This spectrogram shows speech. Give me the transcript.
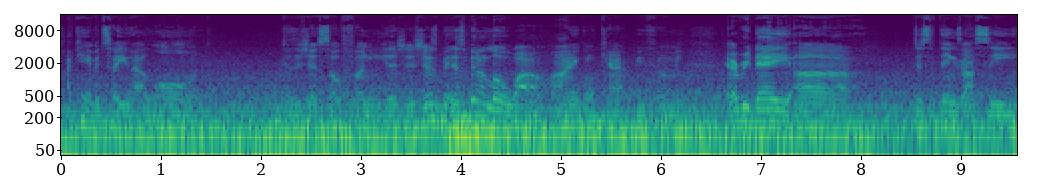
I can't even tell you how long because it's just so funny. It's, it's, just been, it's been a little while. I ain't gonna cap, you feel me? Every day, uh, just the things I see,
